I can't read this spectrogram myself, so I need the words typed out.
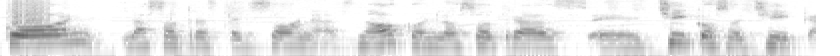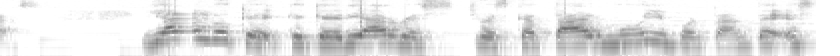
con las otras personas, ¿no? con los otros eh, chicos o chicas. Y algo que quería rescatar muy importante es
